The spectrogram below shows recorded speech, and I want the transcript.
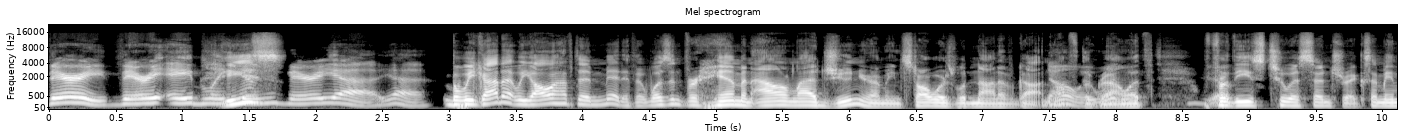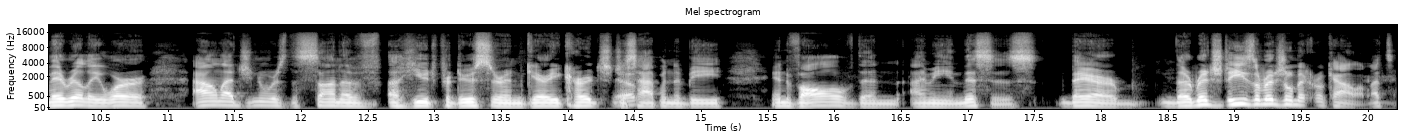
Very, very Abe Lincoln. He's- very yeah, yeah. But we got to We all have to admit, if it wasn't for him and Alan Ladd Jr., I mean, Star Wars would not have gotten No, off the ground wouldn't. with for these two eccentrics. I mean, they really were. Alan Ladd Jr. was the son of a huge producer, and Gary Kurtz just Yep. happened to be involved. And I mean, this is they're the original. He's the original Mick McCallum. That's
